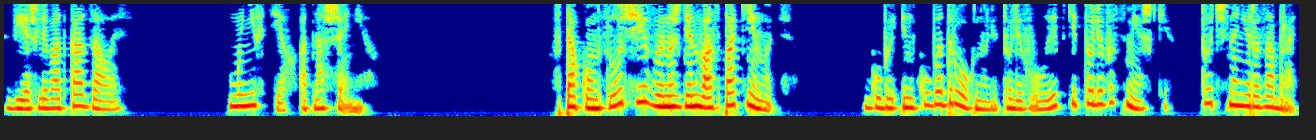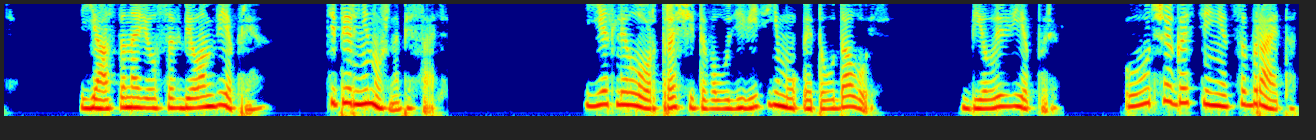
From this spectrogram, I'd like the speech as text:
Вежливо отказалась. Мы не в тех отношениях. В таком случае вынужден вас покинуть. Губы инкуба дрогнули то ли в улыбке, то ли в усмешке. Точно не разобрать. Я остановился в белом вепре. Теперь не нужно писать. Если лорд рассчитывал удивить, ему это удалось. Белый вепрь. Лучшая гостиница Брайта.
